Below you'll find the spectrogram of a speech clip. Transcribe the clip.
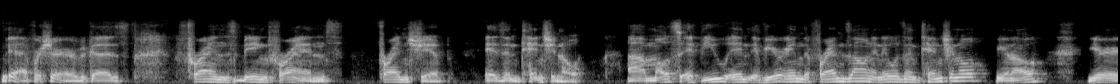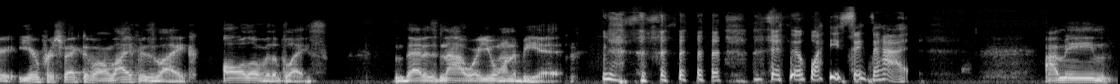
Yeah, for sure. Because friends, being friends, friendship is intentional. Uh, most if you in if you're in the friend zone and it was intentional, you know, your your perspective on life is like all over the place. That is not where you want to be at. Why do you say that? I mean,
